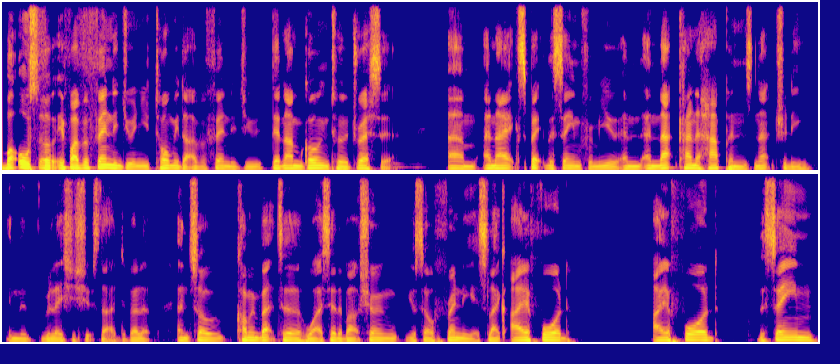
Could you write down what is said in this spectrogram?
But also, if I've offended you and you told me that I've offended you, then I'm going to address it. Um, and I expect the same from you, and and that kind of happens naturally in the relationships that I develop. And so, coming back to what I said about showing yourself friendly, it's like I afford, I afford the same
